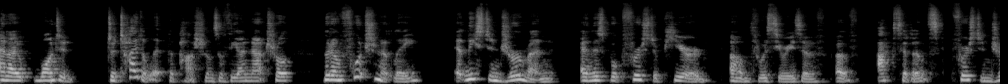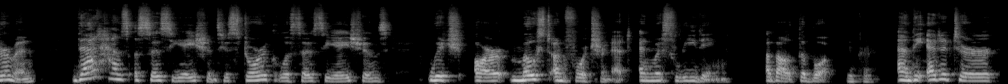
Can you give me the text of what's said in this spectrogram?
And I wanted to title it The Passions of the Unnatural, but unfortunately, at least in German, and this book first appeared um, through a series of, of accidents, first in German, that has associations, historical associations, which are most unfortunate and misleading about the book. Okay. And the editor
